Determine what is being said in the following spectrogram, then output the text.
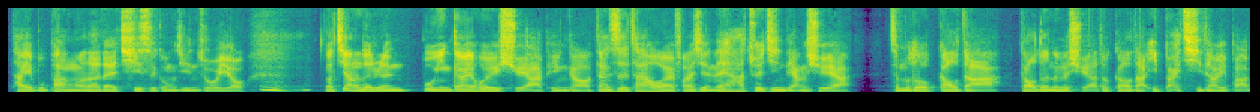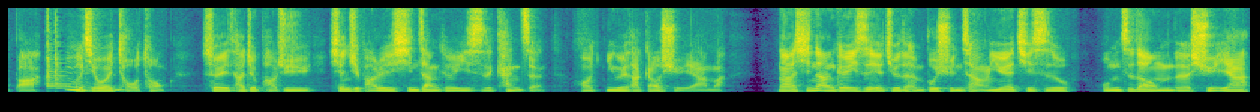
他也不胖哦，他在七十公斤左右。嗯，那这样的人不应该会血压偏高，但是他后来发现，哎，他最近量血压怎么都高达高的那个血压都高达一百七到一百八，而且会头痛，所以他就跑去先去跑去心脏科医师看诊哦，因为他高血压嘛。那心脏科医师也觉得很不寻常，因为其实。我们知道，我们的血压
